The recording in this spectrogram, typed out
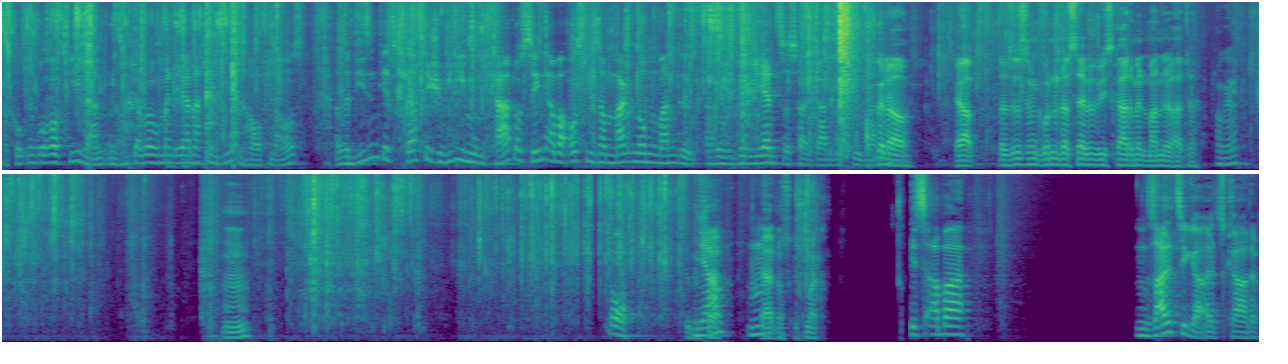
Mal gucken, worauf die landen. Sieht aber im Moment eher nach dem guten Haufen aus. Also die sind jetzt klassisch wie die Mikados, sehen aber aus wie so ein Magnum-Mandel. Also so wie Jens das halt gerade beschrieben hat. Genau. Ja, das ist im Grunde dasselbe, wie ich es gerade mit Mandel hatte. Okay. Mhm. Oh, Ja, mhm. Erdnussgeschmack. ist aber ein salziger als gerade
